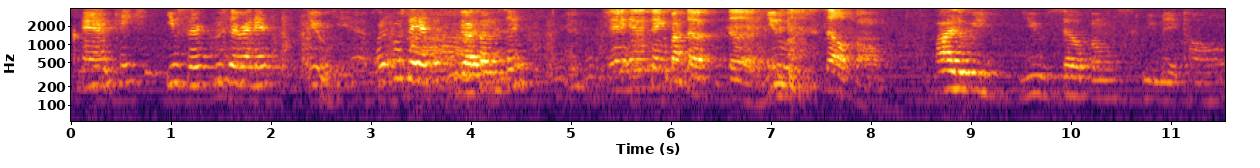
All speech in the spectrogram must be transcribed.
Communication. You, sir. You, sir, right there. You? What, what's that, sir? You got something to say? Any, anything about the, the used cell phone? Why do we use cell phones? We make calls.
